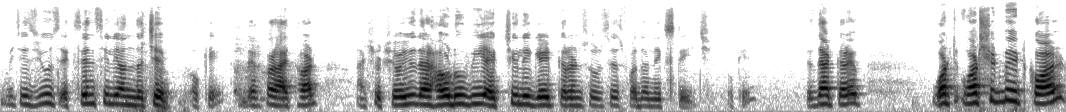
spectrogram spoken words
which is used extensively on the chip okay? Therefore I thought I should show you that how do we actually get current sources for the next stage okay? Is that correct? What what should be it called?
